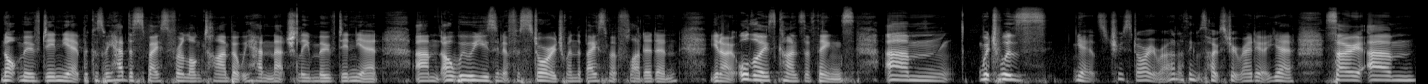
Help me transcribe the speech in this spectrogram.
not moved in yet because we had the space for a long time but we hadn't actually moved in yet um, oh we were using it for storage when the basement flooded and you know all those kinds of things um, which was yeah, it's a true story, right? I think it was Hope Street Radio. Yeah. So um,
